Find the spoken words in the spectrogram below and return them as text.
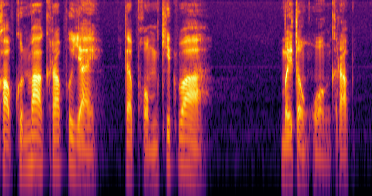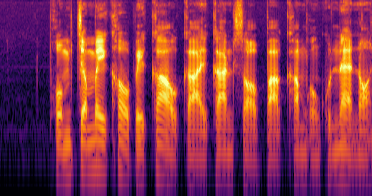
ขอบคุณมากครับผู้ใหญ่ แต่ผมคิดว่า ไม่ต้องห่วงครับ ผมจะไม่เข้าไปก้าวก่ายการสอบปากคำของคุณแน่นอน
